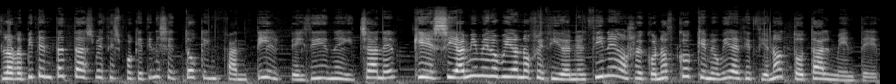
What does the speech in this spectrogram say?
lo repiten tantas veces porque tiene ese toque infantil de Disney Channel que si a mí me lo hubieran ofrecido en el cine os reconozco que me hubiera decepcionado totalmente.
